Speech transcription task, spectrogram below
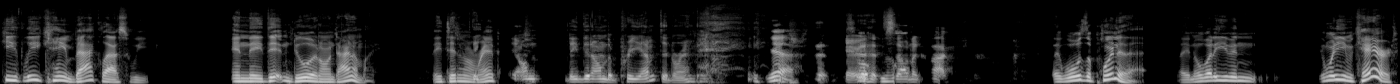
Keith Lee came back last week, and they didn't do it on Dynamite. They did it on They- Rampage. On, they did on the preempted rampage. Yeah. So at seven o'clock. Like, what was the point of that? Like, nobody even nobody even cared.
